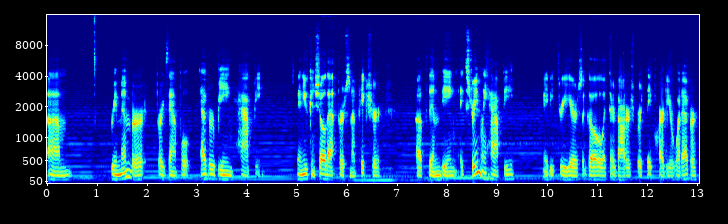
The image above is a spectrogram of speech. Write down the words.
um, remember, for example, ever being happy. And you can show that person a picture of them being extremely happy, maybe three years ago at their daughter's birthday party or whatever,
